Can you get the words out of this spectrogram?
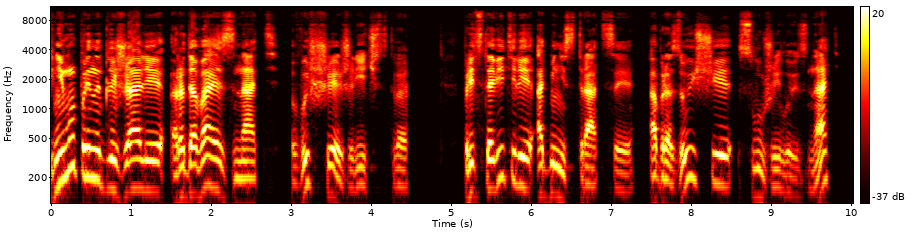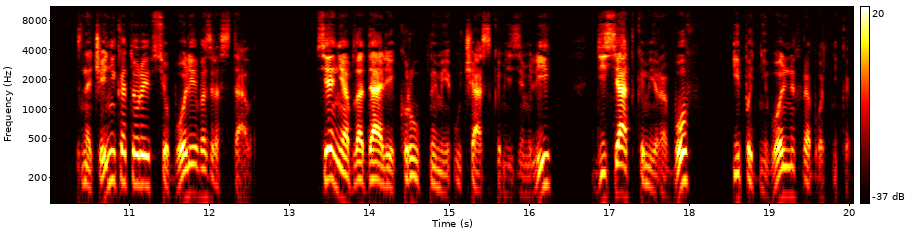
К нему принадлежали родовая знать, высшее жречество, представители администрации, образующие служилую знать, значение которой все более возрастало. Все они обладали крупными участками земли, десятками рабов и подневольных работников.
